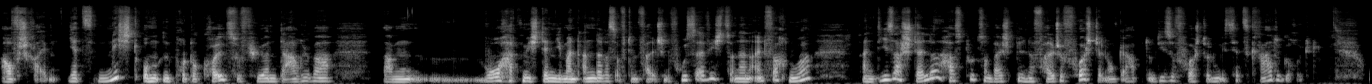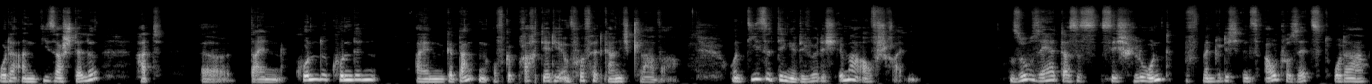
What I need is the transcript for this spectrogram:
aufschreiben. Jetzt nicht, um ein Protokoll zu führen darüber, ähm, wo hat mich denn jemand anderes auf dem falschen Fuß erwischt, sondern einfach nur, an dieser Stelle hast du zum Beispiel eine falsche Vorstellung gehabt und diese Vorstellung ist jetzt gerade gerückt. Oder an dieser Stelle hat äh, dein Kunde, Kundin einen Gedanken aufgebracht, der dir im Vorfeld gar nicht klar war. Und diese Dinge, die würde ich immer aufschreiben. So sehr, dass es sich lohnt, wenn du dich ins Auto setzt oder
